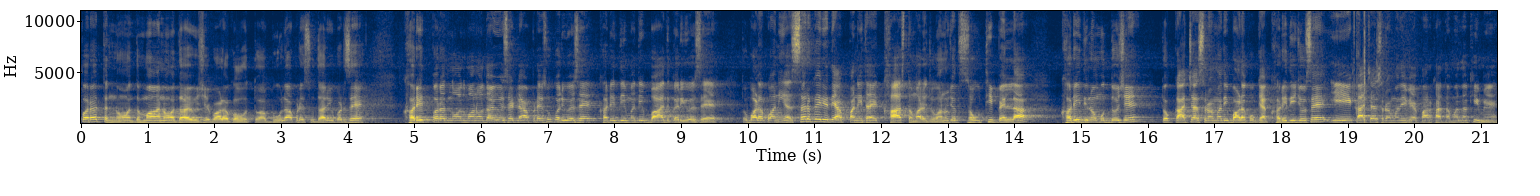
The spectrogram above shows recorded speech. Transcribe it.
પરત નોંધમાં નોંધાયું છે બાળકો. તો આ ભૂલ આપણે સુધારવી પડશે. ખરીદ પરત નોંધમાં નોંધાયું હશે એટલે આપણે શું કર્યું હશે? ખરીદીમાંથી બાદ કર્યું હશે. તો બાળકો આની અસર કઈ રીતે આપવાની થાય ખાસ તમારે જોવાનું છે. સૌથી પહેલાં ખરીદીનો મુદ્દો છે. તો કાચા શ્રમમાંથી બાળકો ક્યાં ખરીદી જોશે? એ કાચા શ્રમમાંથી વેપાર ખાતામાં લખી મેં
